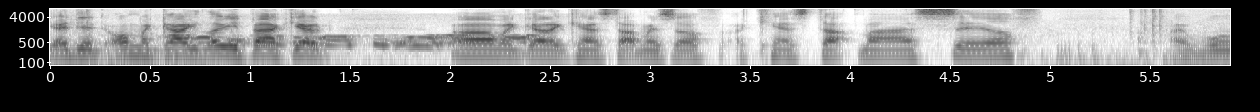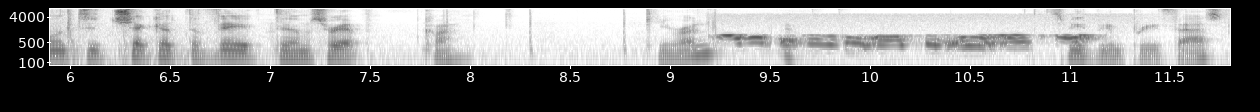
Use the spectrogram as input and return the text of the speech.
Yeah, I did. Oh my god, let me back out. Oh my god, I can't stop myself. I can't stop myself. I want to check out the victims. Hurry up. Come on. Can you run? Means being pretty fast.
